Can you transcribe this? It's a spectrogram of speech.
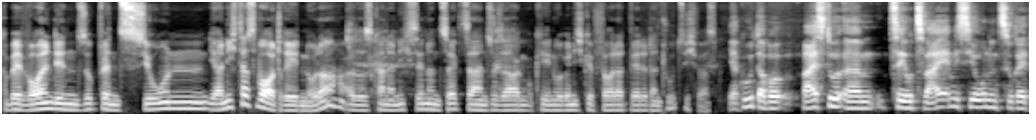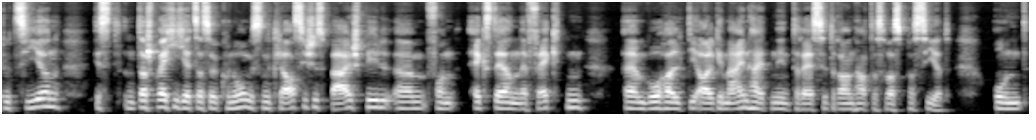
Aber wir wollen den Subventionen ja nicht das Wort reden, oder? Also es kann ja nicht Sinn und Zweck sein zu sagen, okay, nur wenn ich gefördert werde, dann tut sich was. Ja gut, aber weißt du, ähm, CO2-Emissionen zu reduzieren, ist, und da spreche ich jetzt als Ökonom, ist ein klassisches Beispiel ähm, von externen Effekten, ähm, wo halt die Allgemeinheit ein Interesse daran hat, dass was passiert. Und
